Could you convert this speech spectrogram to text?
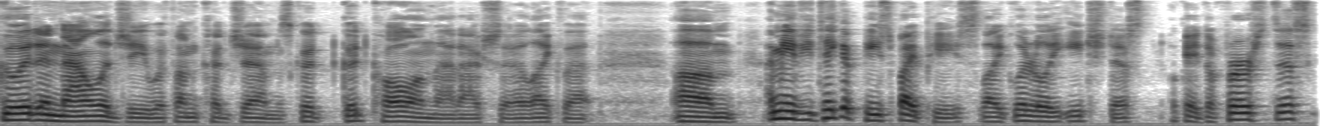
good analogy with Uncut Gems. Good, good call on that. Actually, I like that. Um, I mean, if you take it piece by piece, like literally each disc. Okay, the first disc,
